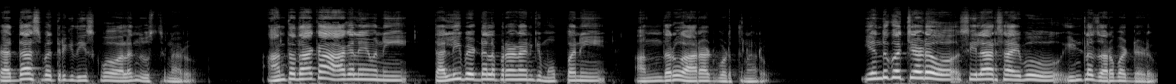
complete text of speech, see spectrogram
పెద్ద ఆసుపత్రికి తీసుకుపోవాలని చూస్తున్నారు. అంతదాకా ఆగలేమని తల్లి బిడ్డల ప్రాణానికి ముప్పని అందరూ ఆరాటపడుతున్నారు. ఎందుకొచ్చాడో సిలార్ సాహిబు ఇంట్లో జొరబడ్డాడు.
